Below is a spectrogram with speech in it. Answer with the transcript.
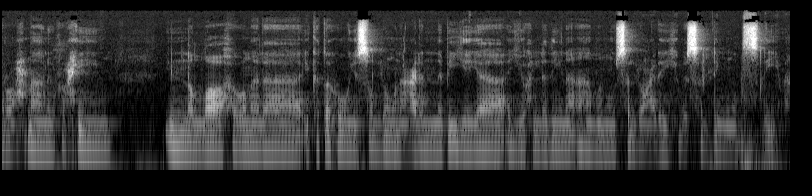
الرحمن الرحيم. إن الله وملائكته يصلون على النبي يا أيها الذين آمنوا صلوا عليه وسلموا تسليما.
